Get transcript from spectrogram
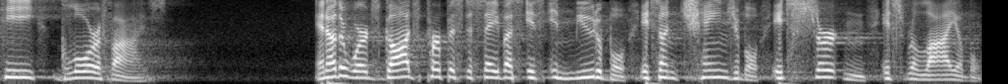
he glorifies. In other words, God's purpose to save us is immutable, it's unchangeable, it's certain, it's reliable.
